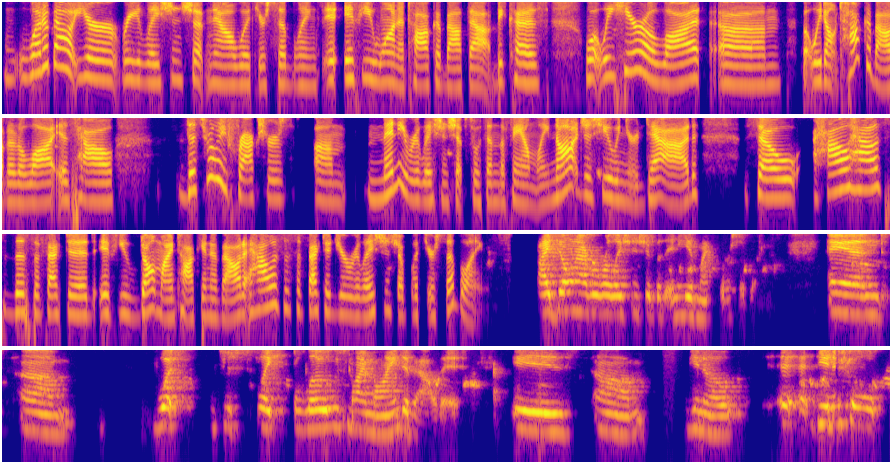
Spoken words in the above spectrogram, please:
What about your relationship now with your siblings, if you want to talk about that? Because what we hear a lot, um, but we don't talk about it a lot, is how this really fractures um, many relationships within the family, not just you and your dad. So, how has this affected, if you don't mind talking about it, how has this affected your relationship with your siblings? I don't have a relationship with any of my four siblings. And um, what just like blows my mind about it is, um, you know, the initial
